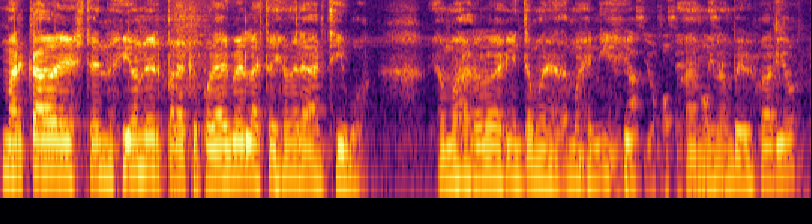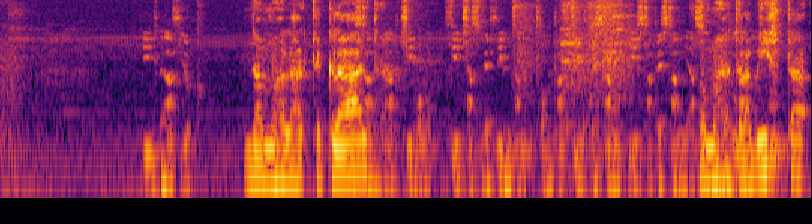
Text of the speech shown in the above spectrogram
marcado de extensiones, para que podáis ver la extensión del archivo. Vamos a hacerlo de la siguiente manera. Damos inicio a mi nombre de usuario. Damos a la tecla Alt. Vamos a la vista.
